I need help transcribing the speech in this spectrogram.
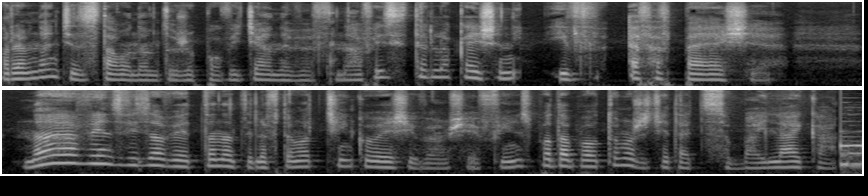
o Remnancie zostało nam dużo powiedziane we Sister Location i w FFPS-ie. No a więc widzowie, to na tyle w tym odcinku. Jeśli Wam się film spodobał, to możecie dać suba i lajka.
